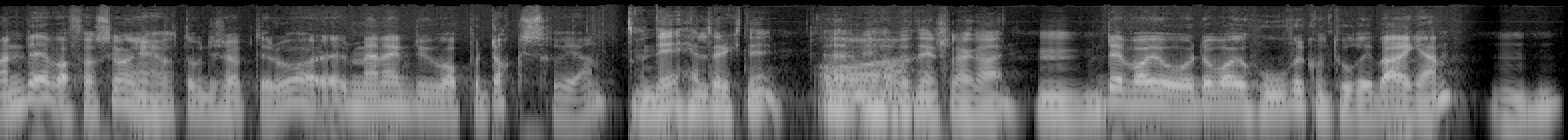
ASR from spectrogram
Men det var første gang jeg hørte om du kjøpte. Da mener jeg du var på Dagsrevyen. Det er helt riktig. Eh, Og- Vi hadde et innslag der. Mm. Det var jo, da var jo hovedkontoret i Bergen. Mhm.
